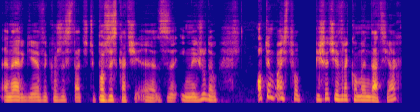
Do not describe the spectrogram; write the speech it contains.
energię wykorzystać czy pozyskać e, z innych źródeł. O tym Państwo piszecie w rekomendacjach,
